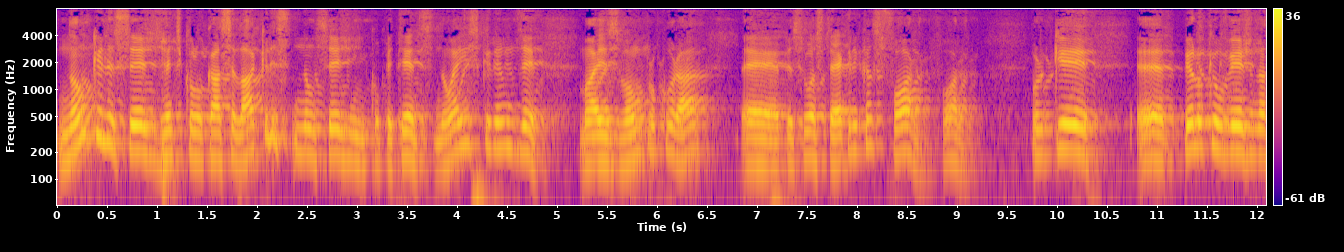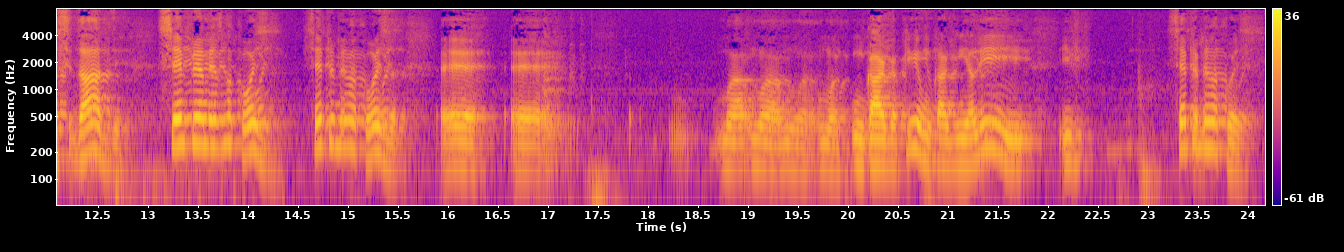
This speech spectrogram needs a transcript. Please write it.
não que eles sejam, a gente colocasse lá, que eles não sejam incompetentes, não é isso que queremos dizer, mas vamos procurar é, pessoas técnicas fora, fora. Porque, é, pelo que eu vejo na cidade, sempre é a mesma coisa, sempre a mesma coisa. É, é uma, uma, uma, um cargo aqui, um carguinho ali, e, e sempre a mesma coisa.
